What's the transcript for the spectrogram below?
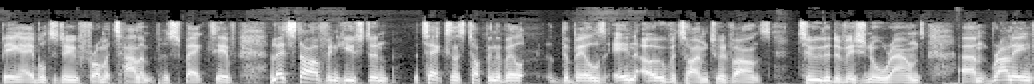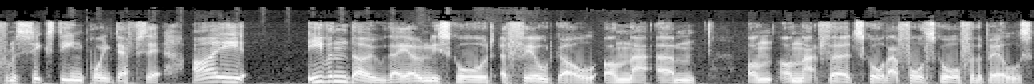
being able to do from a talent perspective. Let's start off in Houston. The Texans topping the bill the Bills in overtime to advance to the divisional round, um, rallying from a 16 point deficit. I even though they only scored a field goal on that um, on on that third score, that fourth score for the Bills.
